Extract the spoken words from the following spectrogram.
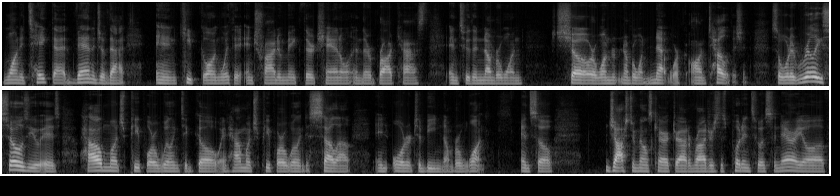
want to take that advantage of that and keep going with it and try to make their channel and their broadcast into the number one show or one number one network on television. So what it really shows you is how much people are willing to go and how much people are willing to sell out in order to be number one. And so Josh Duhamel's character Adam Rogers is put into a scenario of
